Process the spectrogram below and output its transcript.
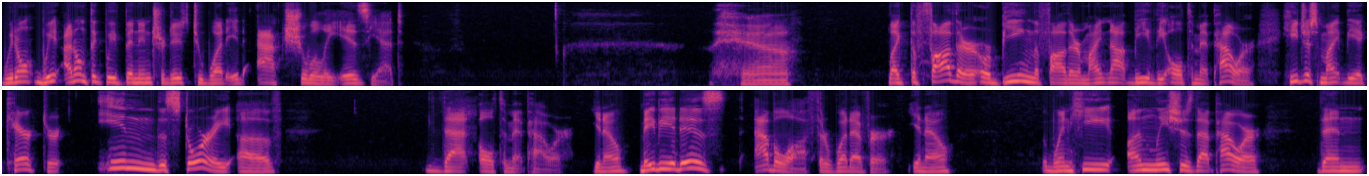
we don't we i don't think we've been introduced to what it actually is yet Yeah. Like the father or being the father might not be the ultimate power. He just might be a character in the story of that ultimate power you know? Maybe it is abeloth or whatever you know? When he unleashes that power then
